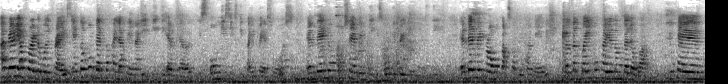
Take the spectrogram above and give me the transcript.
a very affordable price. Ito pong ganito kalaki na 880 ml is only 65 pesos. And then, yung 270 is only 30 And then may promo packs na po kami, which pag nag-buy po kayo ng dalawa, you can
